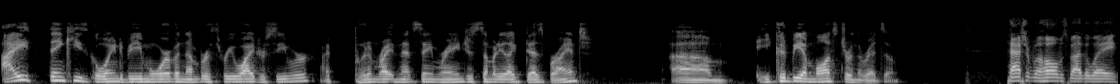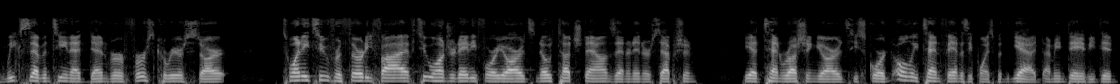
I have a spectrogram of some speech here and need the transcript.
I think he's going to be more of a number three wide receiver. I put him right in that same range as somebody like Dez Bryant. Um, he could be a monster in the red zone. Patrick Mahomes, by the way, week 17 at Denver, first career start, 22 for 35, 284 yards, no touchdowns and an interception. He had 10 rushing yards. He scored only 10 fantasy points, but yeah, I mean, Dave, he did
